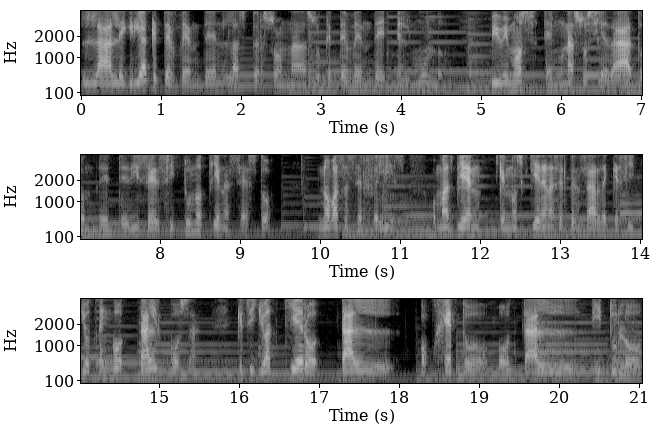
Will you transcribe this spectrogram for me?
la alegría que te venden las personas o que te vende el mundo. Vivimos en una sociedad donde te dice, si tú no tienes esto, no vas a ser feliz. O más bien que nos quieren hacer pensar de que si yo tengo tal cosa, que si yo adquiero tal objeto o tal título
